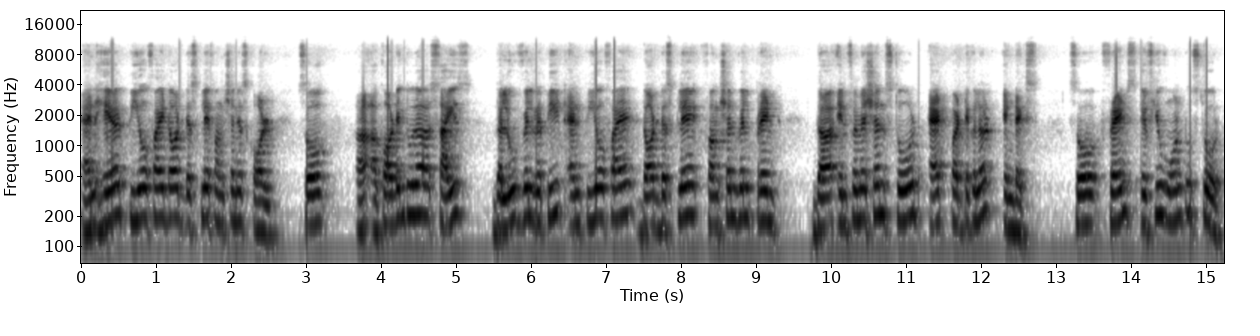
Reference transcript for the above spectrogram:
And here p of dot display function is called. So uh, according to the size the loop will repeat and p of dot display function will print the information stored at particular index. So friends if you want to store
